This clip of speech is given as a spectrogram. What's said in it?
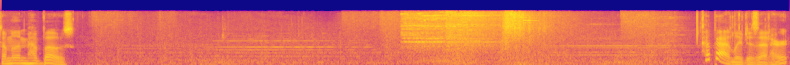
Some of them have bows. How badly does that hurt?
